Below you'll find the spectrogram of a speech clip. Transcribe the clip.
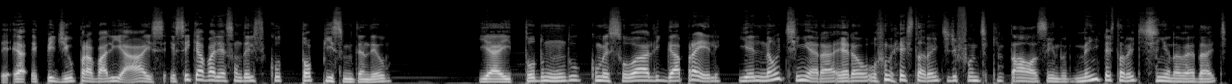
É, é, pediu para avaliar, eu sei que a avaliação dele ficou topíssima, entendeu? E aí todo mundo começou a ligar para ele. E ele não tinha, era, era o restaurante de fundo de quintal, assim, nem restaurante tinha, na verdade.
